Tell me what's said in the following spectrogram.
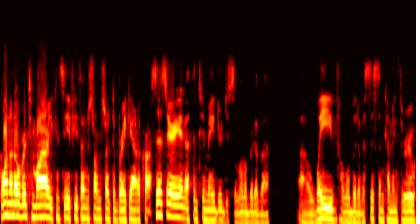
Going on over tomorrow, you can see a few thunderstorms start to break out across this area. Nothing too major, just a little bit of a uh, wave, a little bit of a system coming through.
